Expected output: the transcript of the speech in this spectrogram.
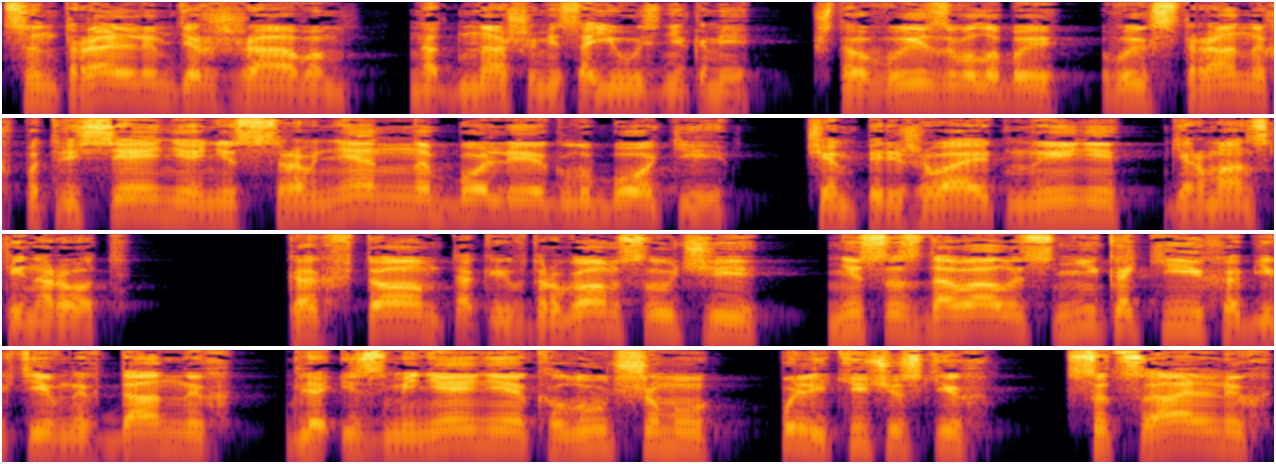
центральным державам над нашими союзниками, что вызвало бы в их странах потрясения несравненно более глубокие, чем переживает ныне германский народ. Как в том, так и в другом случае не создавалось никаких объективных данных для изменения к лучшему политических, социальных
